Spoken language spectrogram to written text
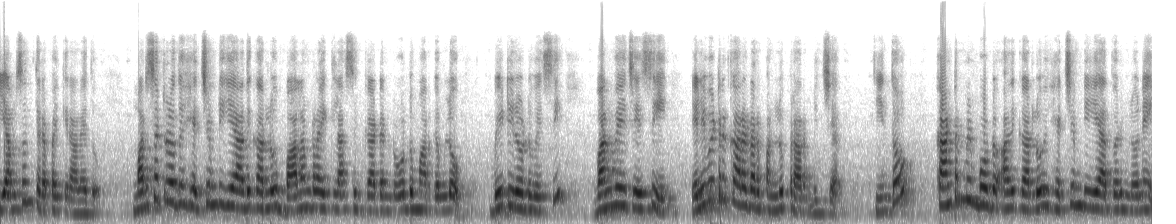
ఈ అంశం తెరపైకి రాలేదు. మరుసటి రోజు హెచ్ఎండిఏ అధికారులు బాలంరాయ్ క్లాసిక్ గార్డెన్ రోడ్డు మార్గంలో బీటీ రోడ్డు వేసి వన్ వే చేసి ఎలివేటర్ కారిడార్ పనులు ప్రారంభించారు. దీంతో కంటోన్మెంట్ బోర్డు అధికారులు హెచ్ఎండిఏ ఆధ్వర్యంలోనే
